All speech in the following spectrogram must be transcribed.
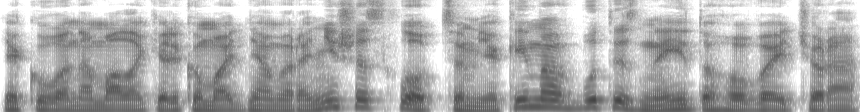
яку вона мала кількома днями раніше з хлопцем, який мав бути з нею того вечора.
